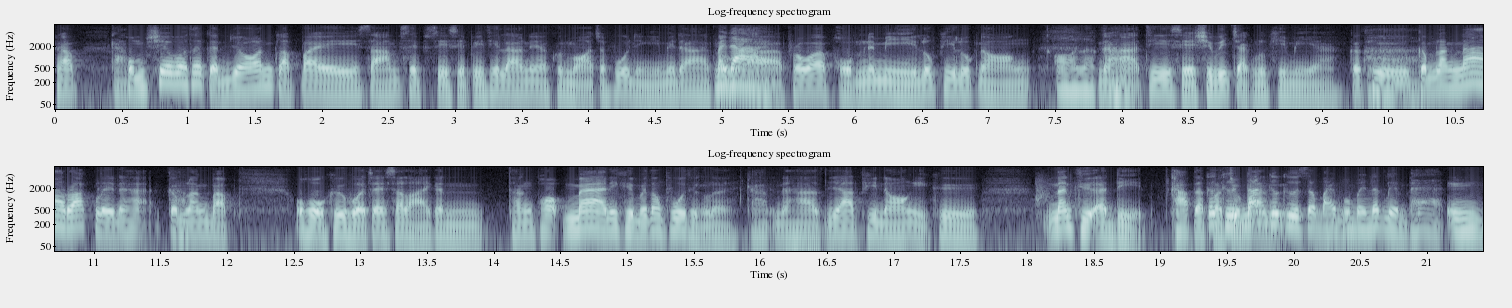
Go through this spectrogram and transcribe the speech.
ครับครับ ผมเชื่อว่าถ้าเกิดย้อนกลับไป 30-40 ปีที่แล้วเนี่ยคุณหมอจะพูดอย่างนี้ไม่ได้เพราะไม่ได้ว่าเพราะว่าผมเนี่ยมีลูกพี่ลูกน้องอ๋อเหรอครับนะฮะที่เสียชีวิตจากลูคีเมีย ก็คืออากำลังน่ารักเลยนะฮะกำลังแบบโอ้โห คือหัวใจสลายกันทั้งพ่อแม่นี่คือไม่ต้องพูดถึงเลยครับนะฮะญาติพี่น้องอีกคือ นั่นคืออดีตครับแต่ก็ปัจคือจุบันั่นนก็คือสมัยผมเป็นนักเรียนแพทย์อืม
